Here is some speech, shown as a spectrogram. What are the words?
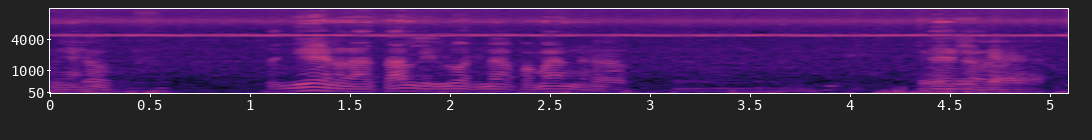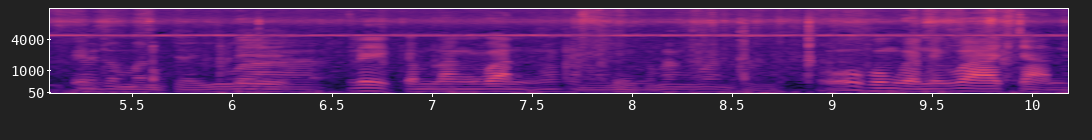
แม่นครับแต่อยี่ในลาตัดเลยรวดนะประมาณนั้น ครับตัแต่วนี้ก็ก็ เป็นแต่ก็มั่นใจอยู่เลว่าขเลขกำลังวันนะครับมันกำลังว่านอยู่โอ้ผมก็นึกว่าอาจารย์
